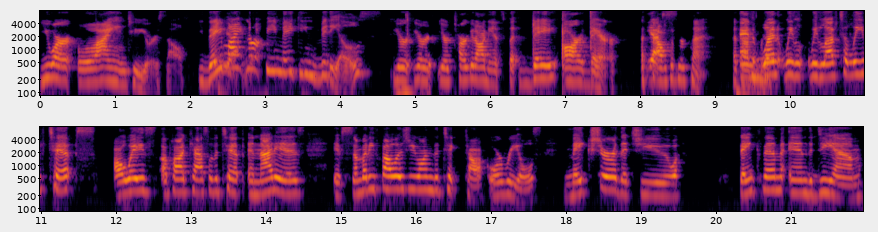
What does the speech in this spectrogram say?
you are lying to yourself. They yeah. might not be making videos, your your your target audience, but they are there. A yes. thousand percent. And when we we love to leave tips, always a podcast with a tip, and that is if somebody follows you on the TikTok or Reels, make sure that you thank them in the DM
